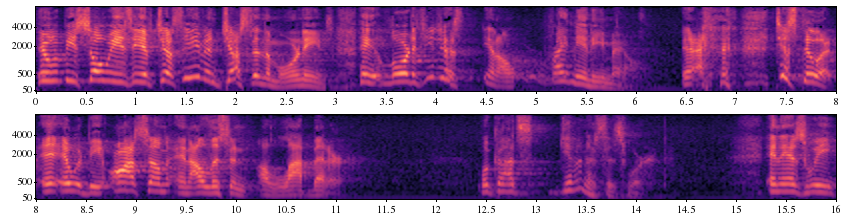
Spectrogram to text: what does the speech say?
it would be so easy if just, even just in the mornings, hey, Lord, if you just, you know, write me an email. Yeah, just do it. it. It would be awesome, and I'll listen a lot better. Well, God's given us His Word. And as we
